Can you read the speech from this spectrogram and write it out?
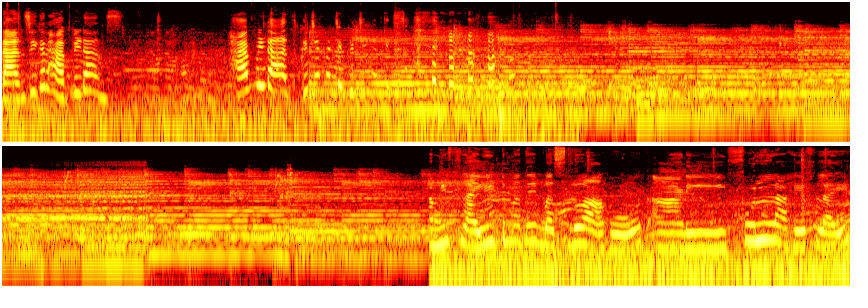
डान्सिंग कर हॅपी डान्स हॅपी डान्स कुछ कुछ कुछ फ्लाईटमध्ये बसलो आहोत आणि फुल आहे फ्लाईट.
